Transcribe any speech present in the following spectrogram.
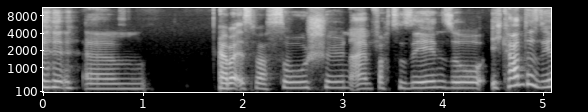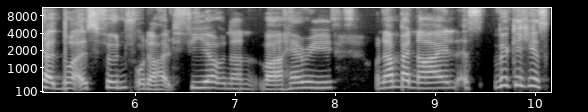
Ähm, aber es war so schön einfach zu sehen. So, ich kannte sie halt nur als fünf oder halt vier und dann war Harry und dann bei Nile. Es wirklich, es,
